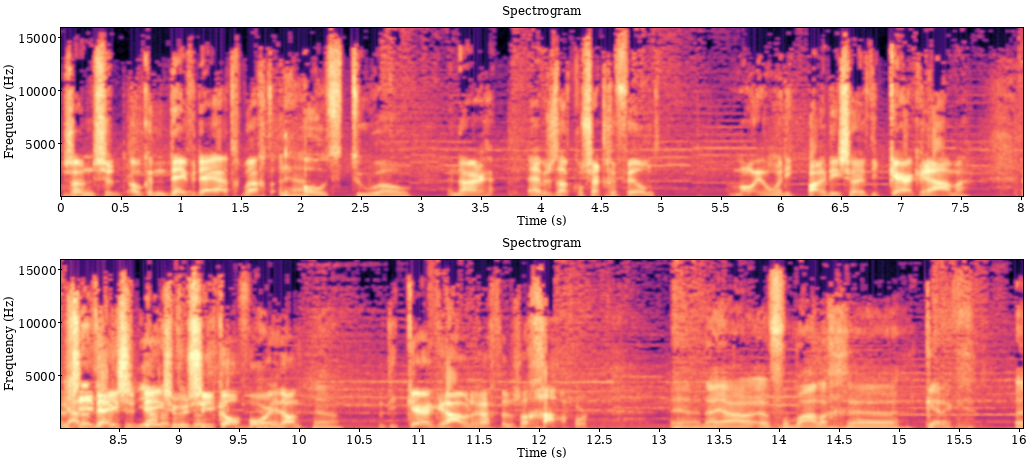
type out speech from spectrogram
Zo'n ze ook een DVD uitgebracht, een Ja. Ode to. En daar hebben ze dat concert gefilmd. Mooi jongen, die Paradiso heeft die kerkramen. Dan Ja, zie je hebben deze, ze. Ja, deze muziek al voor je dan. Ja. Met die kerkramen erachter, dat is wel gaaf hoor. Ja, nou ja, een voormalig eh, kerk. Eh,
